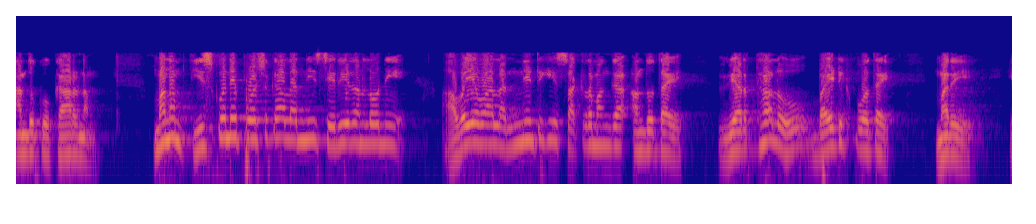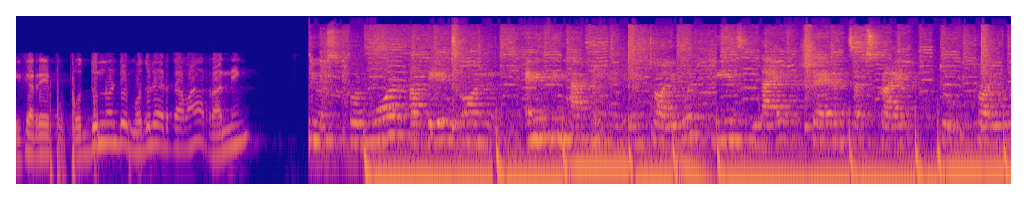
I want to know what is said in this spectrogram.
అందుకు కారణం. మనం తీసుకునే పోషకాలన్నీ శరీరంలోని అవయవాలన్నిటికీ సక్రమంగా అందుతాయి. వ్యర్థాలు బయటికి పోతాయి. మరి ఇక రేపు పొద్దున్నుండి మొదలెడతామా running? News. For more updates on anything happening in, Tollywood, please like, share, and subscribe to Tollywood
